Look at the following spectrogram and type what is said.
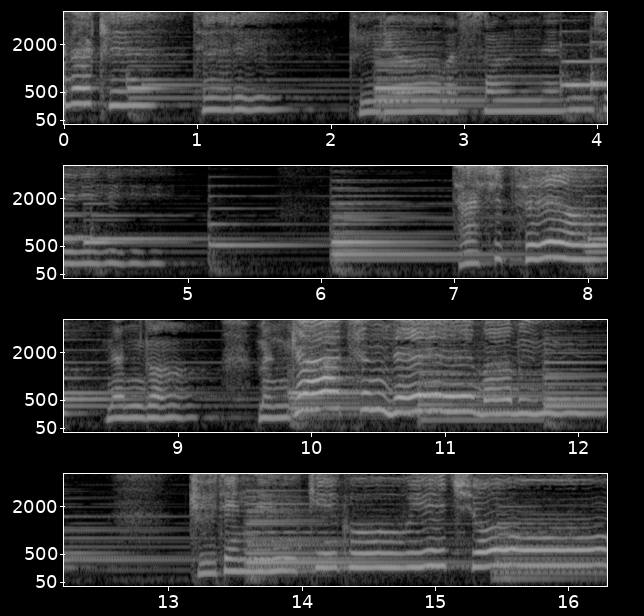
얼마나 그대를 그려왔었는지. 다시 태어난 것만 같은 내 맘을 그대 느끼고 있죠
